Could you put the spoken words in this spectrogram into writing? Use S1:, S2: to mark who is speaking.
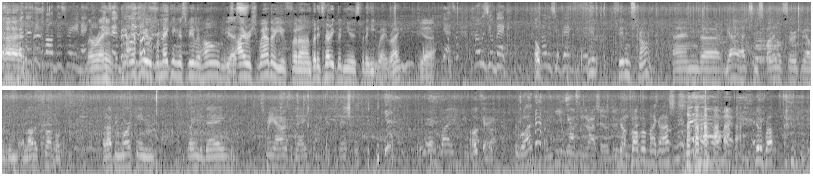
S1: what do you think about this rain? I
S2: The rain.
S1: It's a good,
S3: Thank you for making us feel at home. This
S2: Yes.
S3: Irish weather you've put on, but it's very good news for the heat wave, right?
S2: Yeah.
S1: Yes. How is your back?
S3: Oh.
S1: How is your back? Because
S3: Feel, feeling strong. And uh, yeah, I had some spinal surgery. I was in a lot of trouble. But I've been working during the day, three hours a day, trying to get fit. Okay. What?
S4: Glass in Russia. Do
S3: You got a problem with my glasses? oh man. You got a problem?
